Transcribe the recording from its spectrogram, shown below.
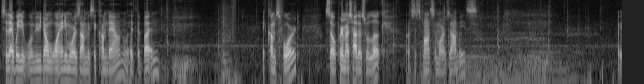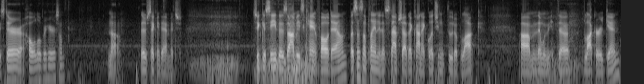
So that way, when we don't want any more zombies to come down, we'll hit the button. It comes forward. So pretty much how this will look. Let's just spawn some more zombies. Wait, is there a hole over here or something? No. There's second damage. So you can see the zombies can't fall down, but since I'm playing in a snapshot, they're kind of glitching through the block. Um, and then when we hit the blocker again,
